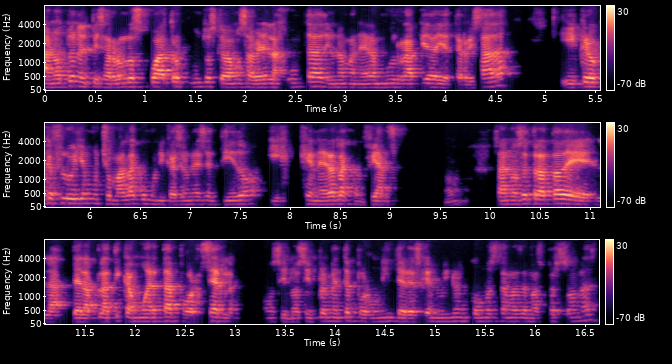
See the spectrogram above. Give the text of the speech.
anoto en el pizarrón los cuatro puntos que vamos a ver en la junta de una manera muy rápida y aterrizada. Y creo que fluye mucho más la comunicación en ese sentido y genera la confianza, ¿no? O sea, no se trata de la, de la plática muerta por hacerla, sino simplemente por un interés genuino en cómo están las demás personas.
